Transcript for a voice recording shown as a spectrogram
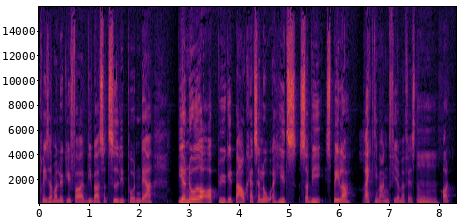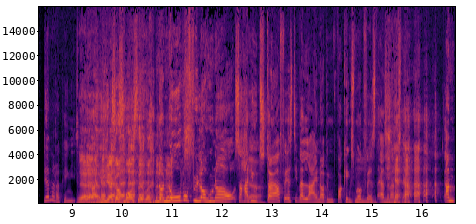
priser mig lykkelig for, at vi var så tidligt på den der. Vi har nået at opbygge et bagkatalog af hits, så vi spiller rigtig mange firmafester. Mm. Og dem er der penge i. Ja, bare det kan jeg godt forestille mig. når Novo fylder 100 år, så har de jo et større festival line-up end fucking Smukfest. Mm. Altså, man er sådan um,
